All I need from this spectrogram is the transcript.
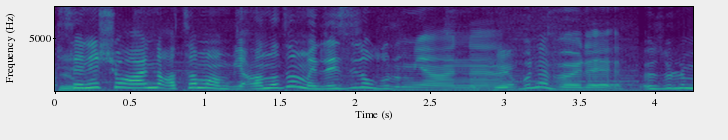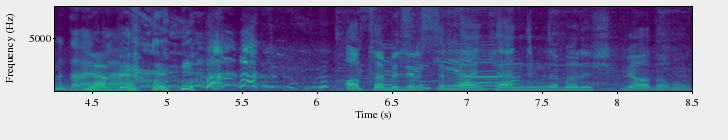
Senin şu halini atamam ya anladın mı? Rezil olurum yani. Bakayım. Bu ne böyle? Özürlü mü derler? Ya ben... Atabilirsin çünkü ben ya. kendimle barışık bir adamım.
